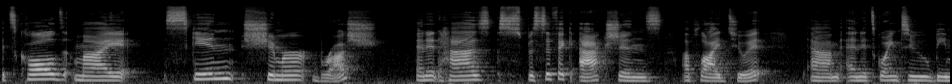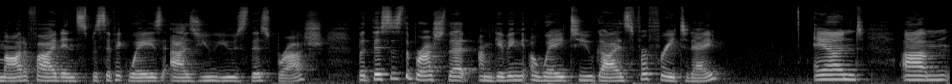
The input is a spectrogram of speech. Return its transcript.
It's called my Skin Shimmer Brush, and it has specific actions applied to it. Um, and it's going to be modified in specific ways as you use this brush. But this is the brush that I'm giving away to you guys for free today. And um,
